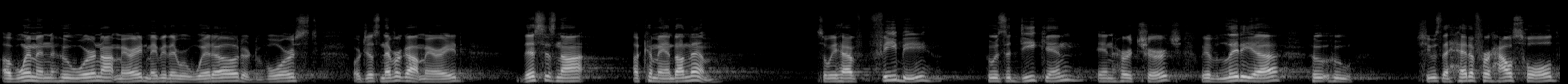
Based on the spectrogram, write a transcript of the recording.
of women who were not married. Maybe they were widowed or divorced or just never got married, this is not a command on them. So we have Phoebe, who is a deacon in her church. We have Lydia, who, who she was the head of her household,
